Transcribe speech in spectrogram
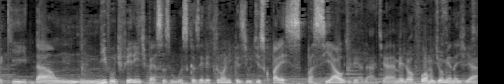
aqui, dá um, um nível diferente para essas músicas eletrônicas e o disco parece espacial de verdade. É a melhor forma de homenagear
